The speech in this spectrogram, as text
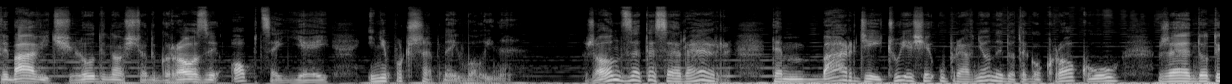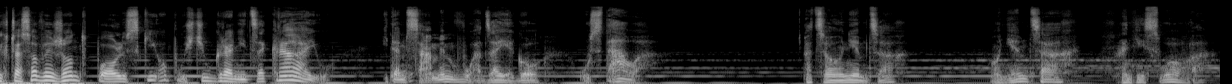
wybawić ludność od grozy obcej jej i niepotrzebnej wojny. Rząd ZSRR tym bardziej czuje się uprawniony do tego kroku, że dotychczasowy rząd polski opuścił granice kraju i tym samym władza jego ustała. A co o Niemcach? O Niemcach ani słowa.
